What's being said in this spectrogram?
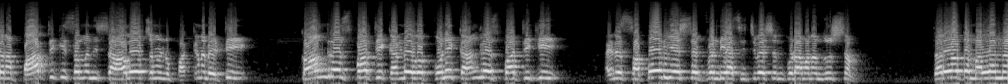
తన పార్టీకి సంబంధించిన ఆలోచనను పక్కన పెట్టి కాంగ్రెస్ పార్టీ కండొకకొని కాంగ్రెస్ పార్టీకి ఆయన సపోర్ట్ చేసినటువంటి ఆ సిచ్యువేషన్ కూడా మనం చూసినాం. తర్వాత మల్లన్న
